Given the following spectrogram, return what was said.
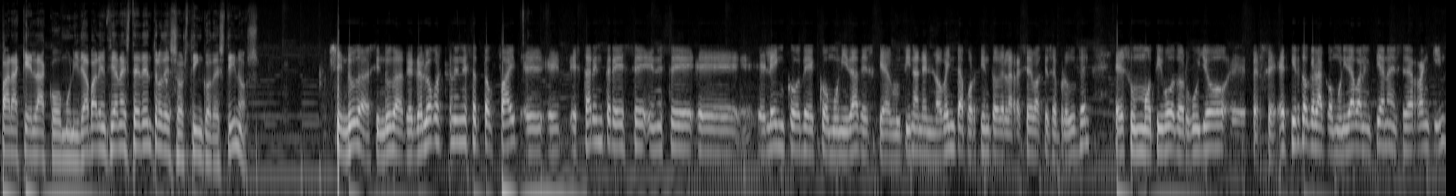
para que la comunidad valenciana esté dentro de esos cinco destinos. Sin duda, sin duda. Desde luego están en ese top 5. Eh, eh, estar entre ese, en ese eh, elenco de comunidades que aglutinan el 90% de las reservas que se producen es un motivo de orgullo per se. Es cierto que la comunidad valenciana en ese ranking,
